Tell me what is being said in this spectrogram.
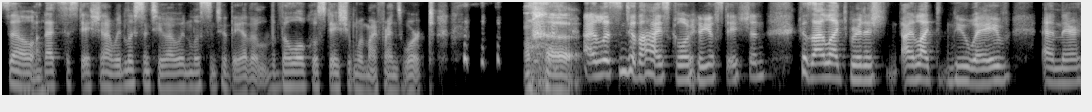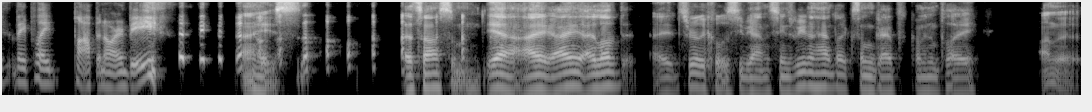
So Mhm. that's the station I would listen to. I wouldn't listen to the other the local station where my friends worked. I listened to the high school radio station because I liked British. I liked new wave, and they they played pop and R and B. nice. That's awesome. Yeah, I, I I loved it. It's really cool to see behind the scenes. We even had like some guy come in and play on the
